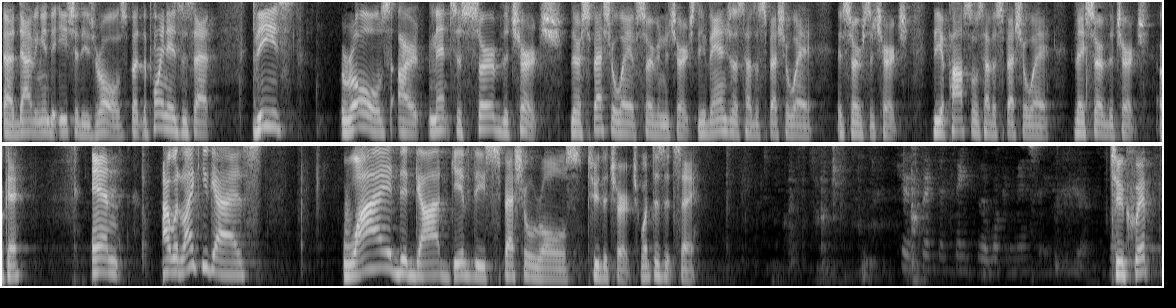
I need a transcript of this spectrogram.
uh, diving into each of these roles, but the point is, is that these roles are meant to serve the church. They're a special way of serving the church. The evangelist has a special way it serves the church. The apostles have a special way they serve the church. Okay? And I would like you guys, why did God give these special roles to the church? What does it say? To equip the saints for the work of ministry. To equip,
